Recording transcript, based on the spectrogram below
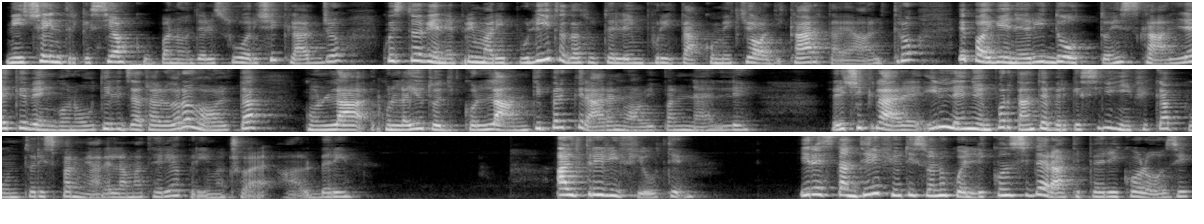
Nei centri che si occupano del suo riciclaggio, questo viene prima ripulito da tutte le impurità come chiodi, carta e altro, e poi viene ridotto in scaglie che vengono utilizzate a loro volta con, la, con l'aiuto di collanti per creare nuovi pannelli. Riciclare il legno è importante perché significa appunto risparmiare la materia prima, cioè alberi. Altri rifiuti. I restanti rifiuti sono quelli considerati pericolosi,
